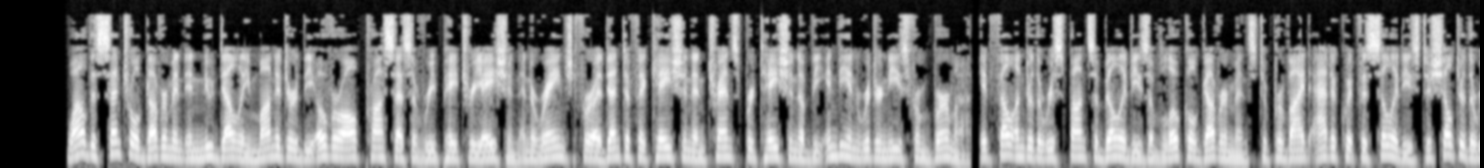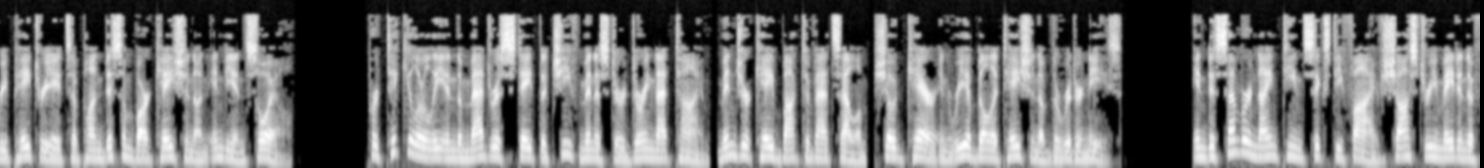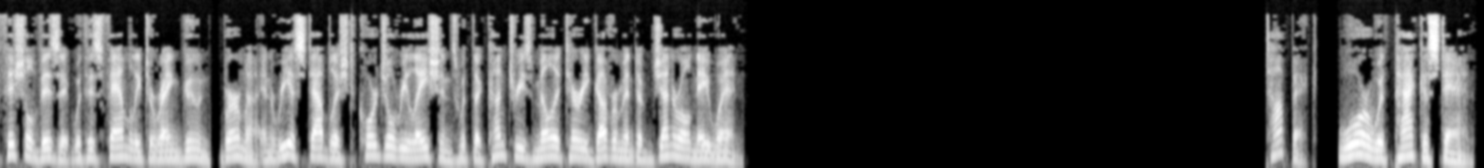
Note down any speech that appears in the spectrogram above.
While the central government in New Delhi monitored the overall process of repatriation and arranged for identification and transportation of the Indian returnees from Burma, it fell under the responsibilities of local governments to provide adequate facilities to shelter the repatriates upon disembarkation on Indian soil. Particularly in the Madras state the chief minister during that time, Minjur K. Bhaktavatsalam, showed care in rehabilitation of the returnees. In December 1965 Shastri made an official visit with his family to Rangoon, Burma and re-established cordial relations with the country's military government of General Ne Win. War with Pakistan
